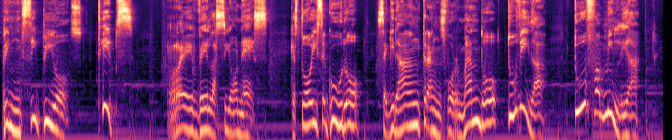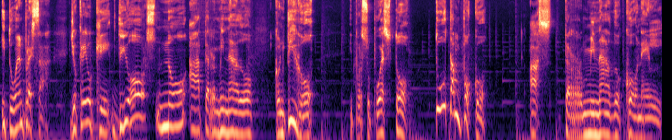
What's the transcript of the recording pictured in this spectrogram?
principios, tips, revelaciones que estoy seguro seguirán transformando tu vida tu familia y tu empresa. Yo creo que Dios no ha terminado contigo y por supuesto tú tampoco has terminado con Él,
